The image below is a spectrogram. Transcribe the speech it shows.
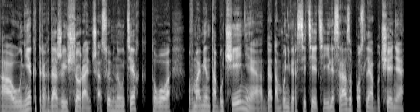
А у некоторых даже еще раньше, особенно у тех, кто в момент обучения, да, там в университете или сразу после обучения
